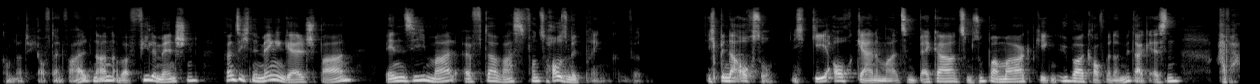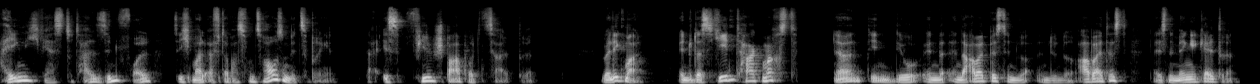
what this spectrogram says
kommt natürlich auf dein Verhalten an, aber viele Menschen können sich eine Menge Geld sparen, wenn sie mal öfter was von zu Hause mitbringen würden. Ich bin da auch so. Ich gehe auch gerne mal zum Bäcker, zum Supermarkt gegenüber, kaufe mir dann Mittagessen. Aber eigentlich wäre es total sinnvoll, sich mal öfter was von zu Hause mitzubringen. Da ist viel Sparpotenzial drin. Überleg mal, wenn du das jeden Tag machst, ja, den du in, der Arbeit bist, in, du, in dem du arbeitest, da ist eine Menge Geld drin.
